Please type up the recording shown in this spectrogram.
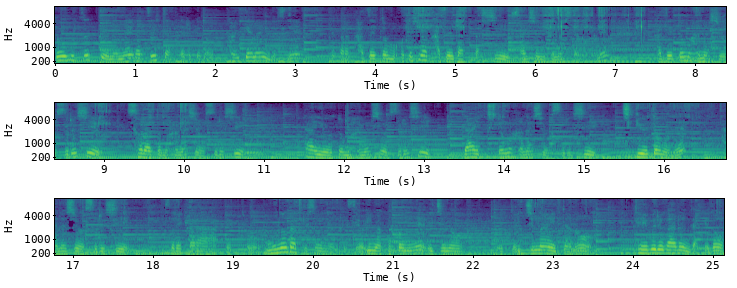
動物っていう名前がついちゃってるけど関係ないんですね。だから風とも私は風だったし最初に話したのがね。風とも話をするし空とも話をするし太陽とも話をするし大地とも話をするし地球ともね話をするしそれから、えっ、物だってそうなんですよ。今ここにねうちの、えっと、一枚板のテーブルがあるんだけど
